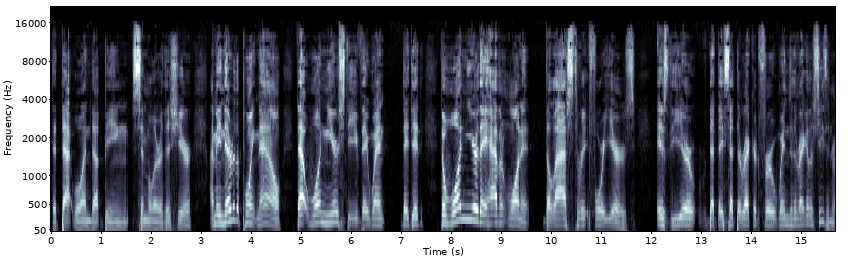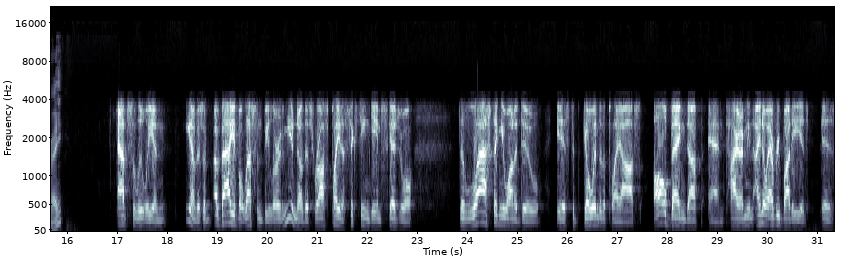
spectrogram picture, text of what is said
that that will end up being similar this year. I mean, they're to the point now that one year, Steve, they went, they did the one year they haven't won it. The last three, four years is the year that they set the record for wins in the regular season, right? Absolutely, and you know, there's a, a valuable lesson to be learned, and you know this, Ross, playing a 16 game schedule. The last thing you want to do is to go into the playoffs all banged up and tired. I mean, I know everybody is is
